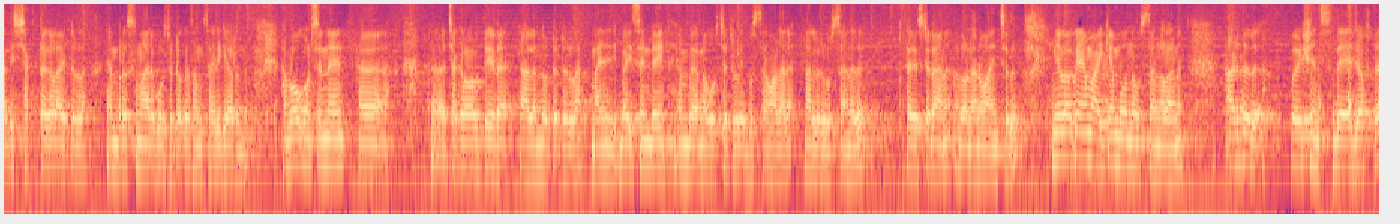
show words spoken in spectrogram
അതിശക്തകളായിട്ടുള്ള എംപ്രസ്മാരെ കുറിച്ചിട്ടൊക്കെ സംസാരിക്കാറുണ്ട്. അപ്പോൾ കോൺസ്റ്റന്റൈൻ ചക്രവർത്തിയുടെ കാലം തൊട്ടിട്ടുള്ള ബൈസന്റൈൻ എംപയറിനെ കുറിച്ചിട്ടുള്ള ഈ പുസ്തകം വളരെ നല്ലൊരു പുസ്തകമാണ്. ഇത് സജസ്റ്റഡ് ആണ് അതുകൊണ്ടാണ് വാങ്ങിച്ചത്. ഇനിയുള്ളതൊക്കെ ഞാൻ വായിക്കാൻ പോകുന്ന പുസ്തകങ്ങളാണ്. അടുത്തത് Persians the age of the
